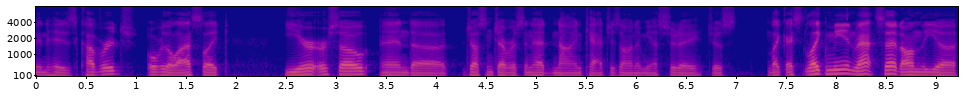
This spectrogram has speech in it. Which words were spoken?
in his coverage over the last like year or so. And uh, Justin Jefferson had nine catches on him yesterday. Just like I like me and Matt said on the uh,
